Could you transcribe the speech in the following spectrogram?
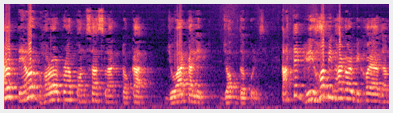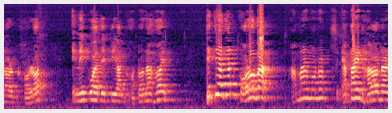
আৰু তেওঁৰ ঘৰৰ পৰা পঞ্চাছ লাখ টকা যোৱাকালি জব্দ কৰিছে। তাতে গৃহ বিভাগৰ বিষয়াজনৰ ঘৰত এনেকুৱা যেতিয়া ঘটনা হয় তেতিয়া যেন কৰবাত আমাৰ মনত এটাই ধাৰণাৰ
